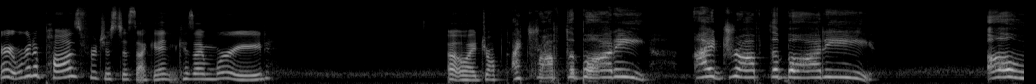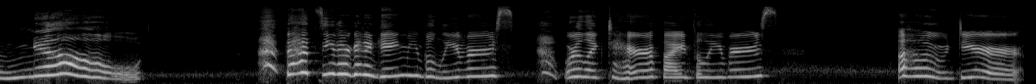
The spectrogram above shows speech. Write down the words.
All right, we're gonna pause for just a second because I'm worried. Uh oh, I dropped, I dropped the body. I dropped the body. Oh no. That's either gonna gain me believers or like terrified believers. Oh dear.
